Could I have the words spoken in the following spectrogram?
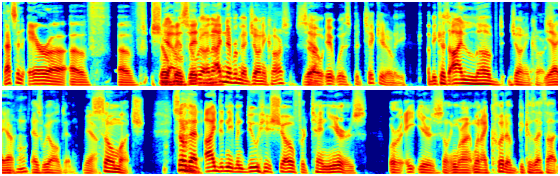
That's an era of of Yeah, it was showbiz that surreal. and I'd never met Johnny Carson, so it was particularly because I loved Johnny Carson. yeah, yeah, mm-hmm. as we all did. Yeah. So much. So that I didn't even do his show for 10 years or eight years or something where I, when I could have because I thought,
